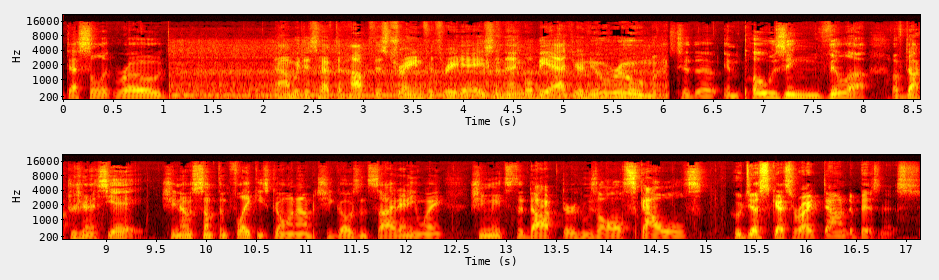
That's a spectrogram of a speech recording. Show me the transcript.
desolate road. Now we just have to hop this train for three days, and then we'll be at your new room. To the imposing villa of Dr. Genessier. She knows something flaky's going on, but she goes inside anyway. She meets the doctor, who's all scowls. Who just gets right down to business.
